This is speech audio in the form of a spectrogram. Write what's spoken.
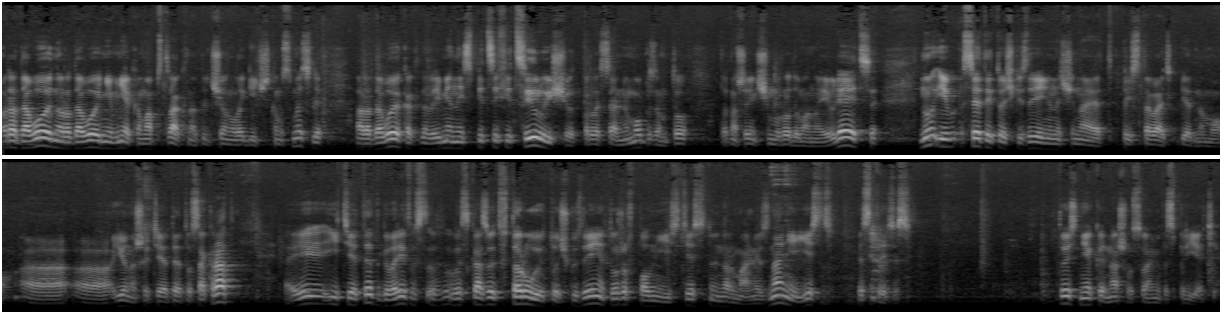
родовое, но родовое не в неком абстрактно отвлеченном логическом смысле, а родовое как одновременно и специфицирующее вот, парадоксальным образом то, по отношению к чему родом оно является. Ну и с этой точки зрения начинает приставать к бедному э, э, юноше Теотету Сократ. И, и Теотет говорит, выс- высказывает вторую точку зрения, тоже вполне естественную нормальную. Знание есть эстезис, то есть некое наше с вами восприятие.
